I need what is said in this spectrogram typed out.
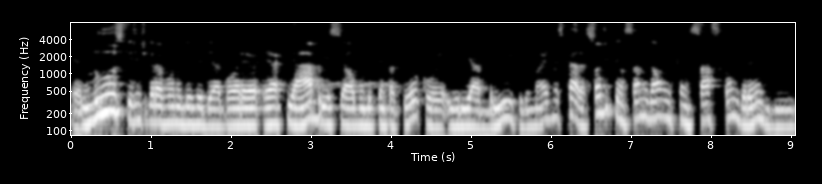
É, Luz, que a gente gravou no DVD agora, é, é a que abre esse álbum do Pentateuco, ou iria abrir e tudo mais. Mas, cara, só de pensar me dá um cansaço tão grande de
